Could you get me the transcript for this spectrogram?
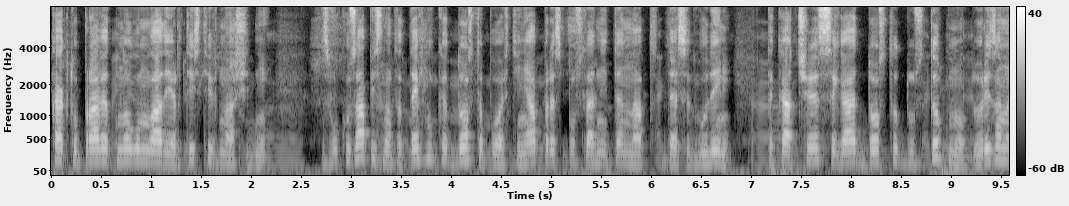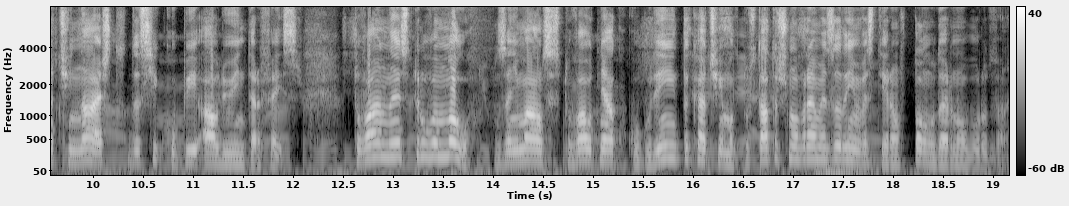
както правят много млади артисти в наши дни. Звукозаписната техника доста поевтиня през последните над 10 години, така че сега е доста достъпно, дори за начинаещ да си купи аудиоинтерфейс. Това не струва много. Занимавам се с това от няколко години, така че имах достатъчно време за да инвестирам в по-модерно оборудване.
